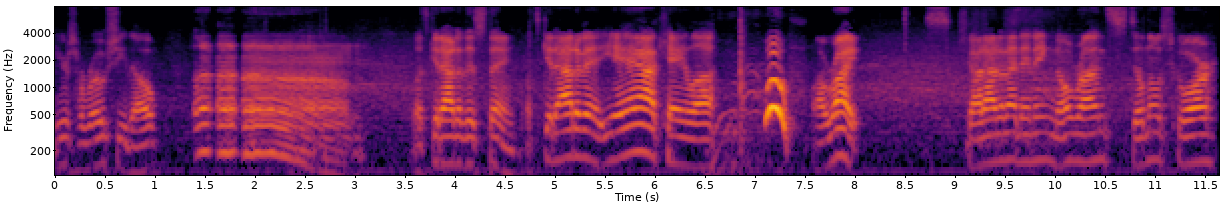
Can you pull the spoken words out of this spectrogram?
Here's Hiroshi, though. Uh-uh-uh. Let's get out of this thing. Let's get out of it. Yeah, Kayla. Woo! All right. Got out of that inning. No runs. Still no score.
